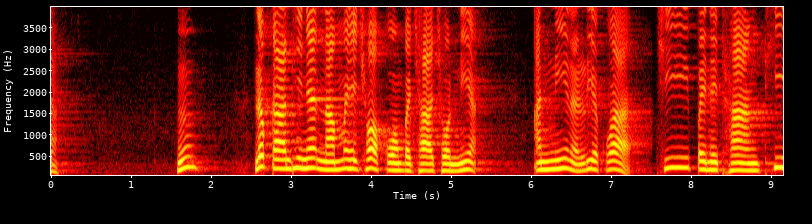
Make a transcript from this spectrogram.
อะฮึแล้วการที่แนะนำไม่ให้ช่อโกงประชาชนเนี่ย อันนี้นะเรียกว่า ชี้ไปในทางที่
